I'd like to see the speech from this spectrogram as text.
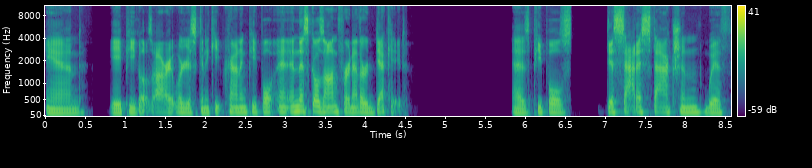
And the AP goes, all right, we're just going to keep crowning people. And, and, this goes on for another decade as people's dissatisfaction with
